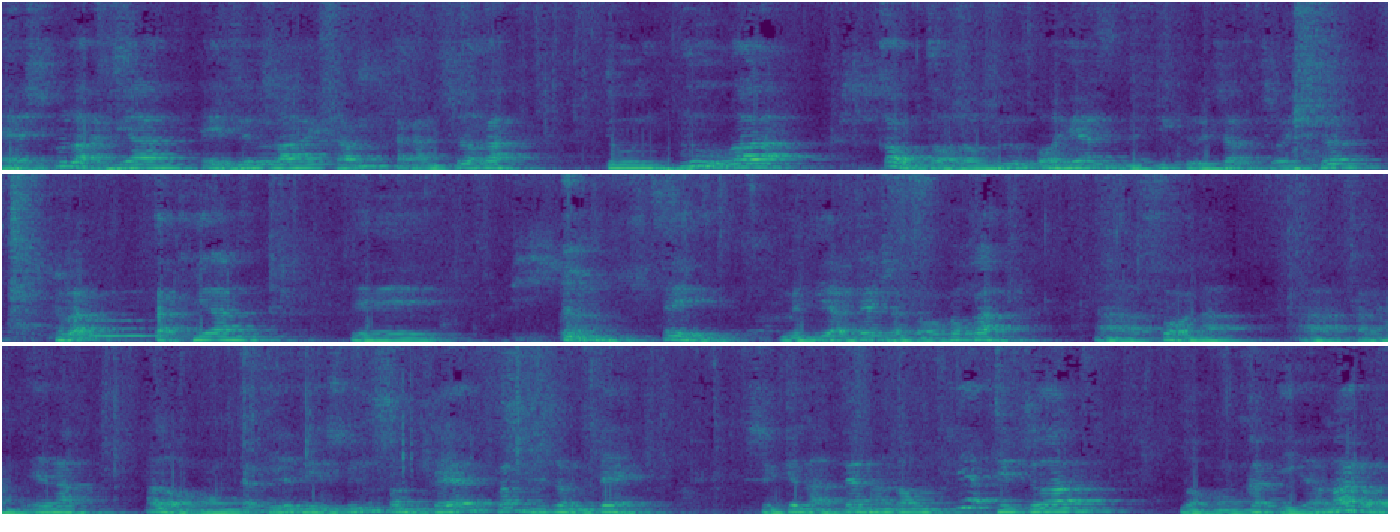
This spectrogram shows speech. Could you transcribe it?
hết he skula hian he zil lai kam ta kan su ka tun nu a kaum to lo nu ko hian ne ti ku result choi chun ram tak hian eh eh media te cha to ko ka à phò na à khả năng e à lo mong các địa đi xuống son té các địa son té sự cái nào té hàng ông tiếc thì chúa lo mong các địa mà lo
